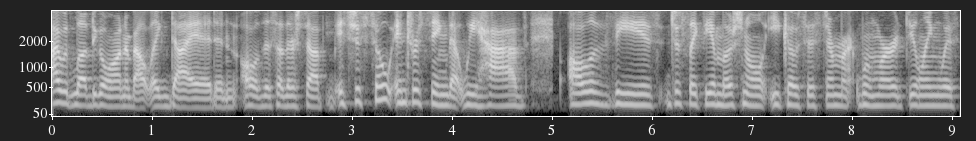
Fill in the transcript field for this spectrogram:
I would love to go on about like diet and all of this other stuff. It's just so interesting that we have all of these, just like the emotional ecosystem when we're dealing with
